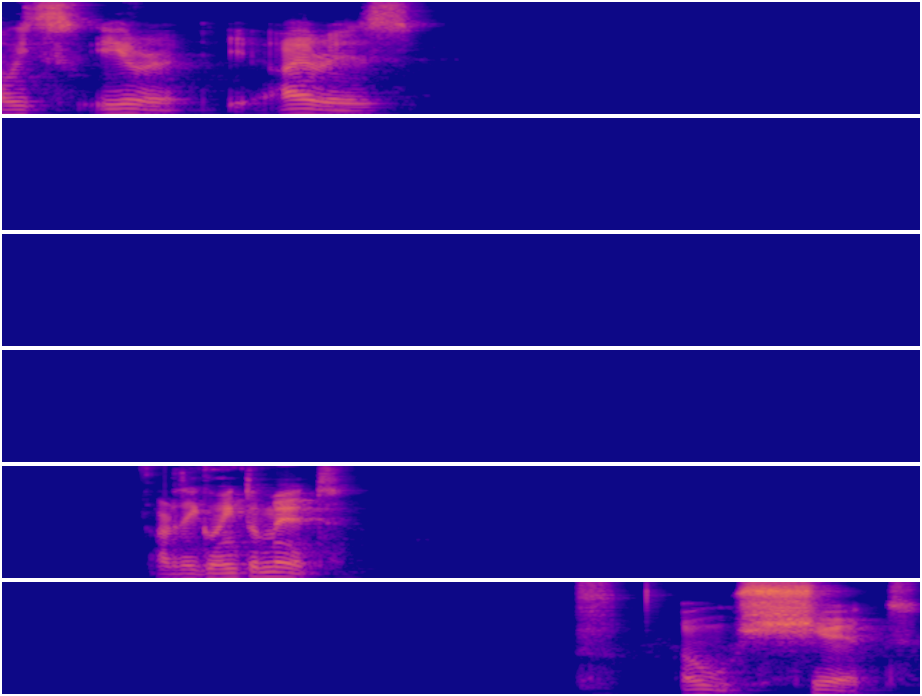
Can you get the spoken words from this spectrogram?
Oh, it's iris. Are they going to meet? Oh shit.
